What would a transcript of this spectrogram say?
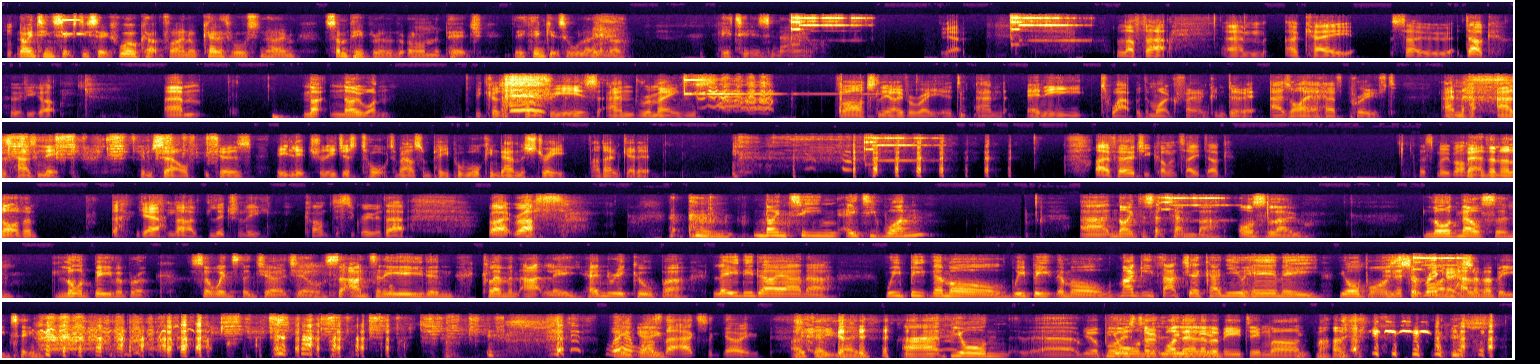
1966 World Cup final, Kenneth Wolstenholme. Some people are on the pitch. They think it's all over. It is now. Yeah. Love that. Um, okay, so Doug, who have you got? Um, no, no one, because commentary is and remains vastly overrated, and any twat with a microphone can do it, as I have proved, and ha- as has Nick himself, because he literally just talked about some people walking down the street. I don't get it. I've heard you commentate, Doug. Let's move on. Better than a lot of them. Yeah, no, I literally can't disagree with that. Right, Russ. 1981, uh, 9th of September, Oslo. Lord Nelson, Lord Beaverbrook, Sir Winston Churchill, Sir Anthony Eden, Clement Attlee, Henry Cooper, Lady Diana. We beat them all. We beat them all. Maggie Thatcher, can you hear me? Your boys this a took one hell of a beating. Where was go. that accent going? I don't know. Uh, Bjorn. Uh, Your boys Bjorn took one hell of a beating, man. Man.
